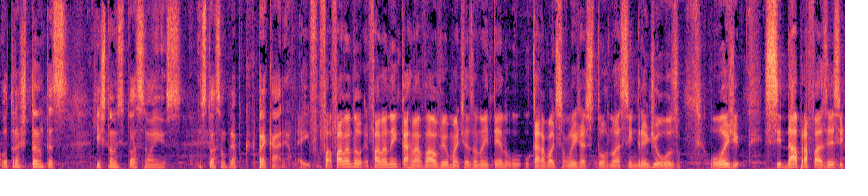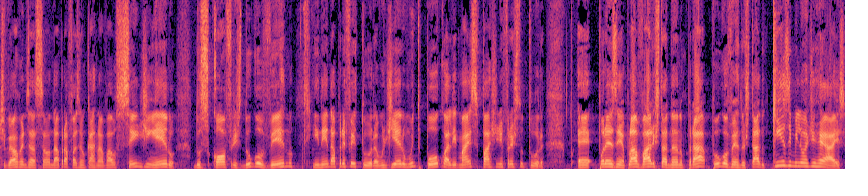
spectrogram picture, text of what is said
outras tantas que estão em situações situação precária. É, falando, falando em carnaval, viu, Matias? Eu não entendo. O, o, carnaval de São Luís já se tornou assim grandioso. Hoje, se dá para fazer, se tiver organização, dá para fazer um carnaval sem dinheiro dos cofres do governo e nem da prefeitura. Um dinheiro muito pouco ali, mais parte de infraestrutura. É, por exemplo, a Vale está dando para o governo do estado 15 milhões de reais.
